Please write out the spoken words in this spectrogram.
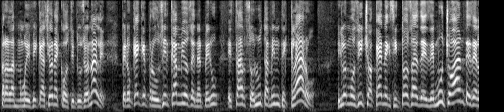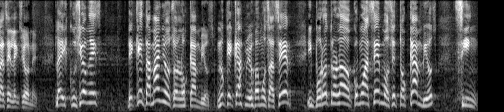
para las modificaciones constitucionales. Pero que hay que producir cambios en el Perú está absolutamente claro y lo hemos dicho acá en Exitosas desde mucho antes de las elecciones. La discusión es de qué tamaño son los cambios, no qué cambios vamos a hacer. Y por otro lado, cómo hacemos estos cambios sin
